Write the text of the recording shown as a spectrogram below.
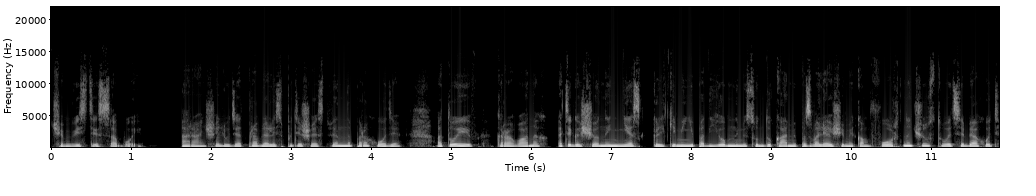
чем вести с собой. А раньше люди отправлялись в путешествия на пароходе, а то и в караванах, отягощенные несколькими неподъемными сундуками, позволяющими комфортно чувствовать себя хоть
